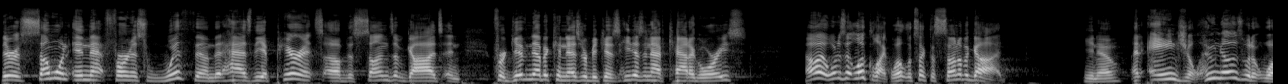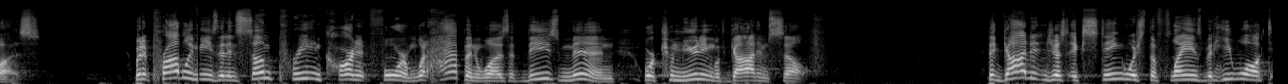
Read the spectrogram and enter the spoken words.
There is someone in that furnace with them that has the appearance of the sons of gods. And forgive Nebuchadnezzar because he doesn't have categories. Oh, what does it look like? Well, it looks like the son of a God, you know, an angel. Who knows what it was? But it probably means that in some pre incarnate form, what happened was that these men were communing with God Himself. That God didn't just extinguish the flames, but He walked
